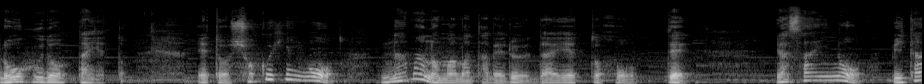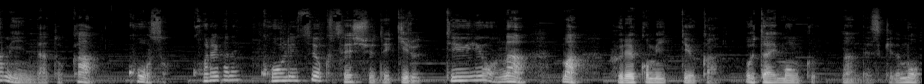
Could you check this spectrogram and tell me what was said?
ローフードダイエット。えっと食品を生のまま食べるダイエット法で野菜のビタミンだとか酵素これがね効率よく摂取できるっていうようなまあ触れ込みっていうか歌い文句なんですけども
